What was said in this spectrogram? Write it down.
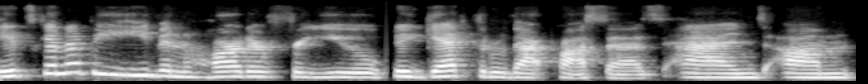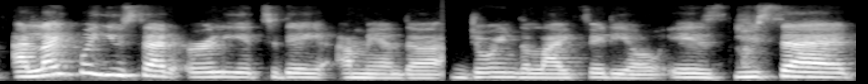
it's going to be even harder for you to get through that process. And um, I like what you said earlier today, Amanda, during the live video, is you said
